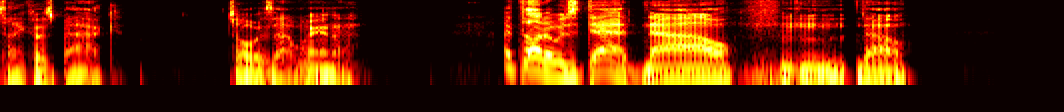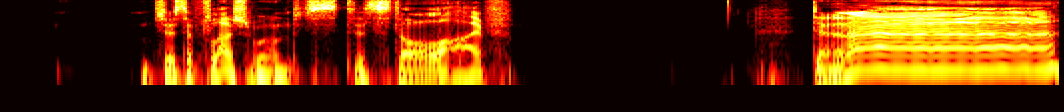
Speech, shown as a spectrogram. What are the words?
psycho's back. It's always that way in a. I thought it was dead. No, no. Just a flesh wound. It's, still alive. Da-da-da!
